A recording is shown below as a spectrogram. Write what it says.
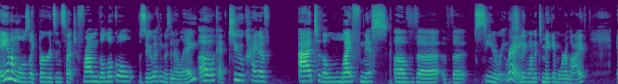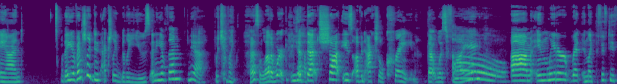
animals like birds and such from the local zoo i think it was in la oh, okay. to kind of add to the lifeness of the of the scenery. Right. So they wanted to make it more alive. And they eventually didn't actually really use any of them, Yeah. which I'm like, that's a lot of work. Yeah. But that shot is of an actual crane that was flying. Oh. Um, in later rent in like the 50th,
